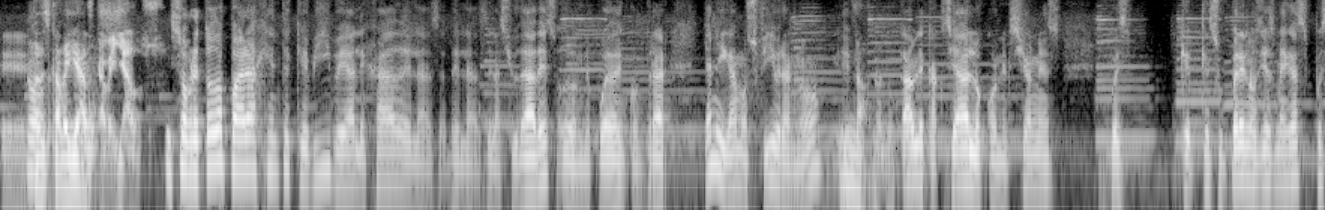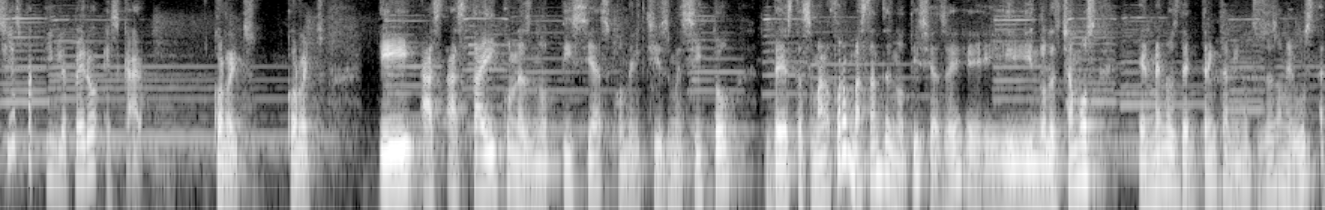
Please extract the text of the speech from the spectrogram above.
eh, descabellados. Y sobre todo para gente que vive alejada de las, de las, de las ciudades o donde pueda encontrar, ya ni digamos fibra, ¿no? Eh, no, Cable coaxial o conexiones, pues, que, superen los 10 megas, pues sí es factible, pero es caro. Correcto, correcto. Y hasta ahí con las noticias, con el chismecito de esta semana. Fueron bastantes noticias, ¿eh? Y, y nos las echamos en menos de 30 minutos, eso me gusta.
